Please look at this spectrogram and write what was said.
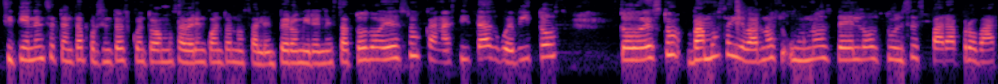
Si tienen 70% de descuento, vamos a ver en cuánto nos salen. Pero miren, está todo eso, canastitas, huevitos, todo esto. Vamos a llevarnos unos de los dulces para probar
